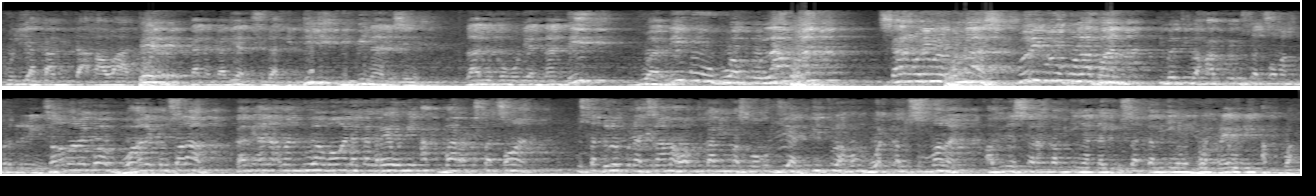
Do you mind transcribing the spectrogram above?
kuliah kami tak khawatir karena kalian sudah dididik dibina di sini. Lalu kemudian nanti 2028 sekarang 2018 2028 tiba-tiba HP Ustaz Somad berdering. Assalamualaikum. Waalaikumsalam. Kami anak mandua mau adakan reuni akbar Ustaz Somad Ustaz dulu pernah ceramah waktu kami pas mau ujian. Itulah membuat kami semangat. Akhirnya sekarang kami ingat lagi Ustaz kami ingin buat reuni akbar.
